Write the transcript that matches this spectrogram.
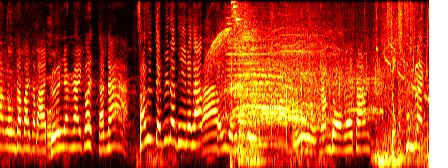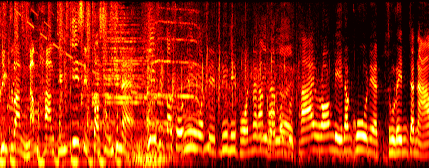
าทางลงสบายๆคือยังไงก็ชนะ 37 วินาทีนะครับครับ37วินาทีอู้นำโด่งเลยตัง จบช่วงแรกทีมตรังนำห่างถึง 20 ต่อ 0 คะแนน 20 ต่อ0นี่นี่ผลสิบนี่มีผลนะครับ มีผถ้าลคเลนยสุดท้ายร้องดีทั้งคู่เนี่ย สุรินทร์จะหนาว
